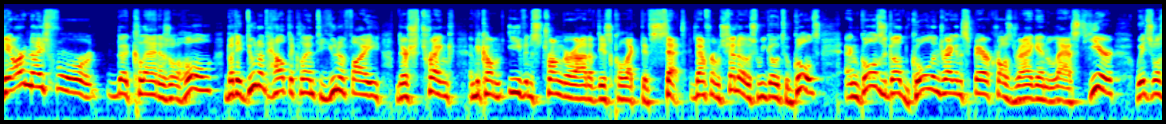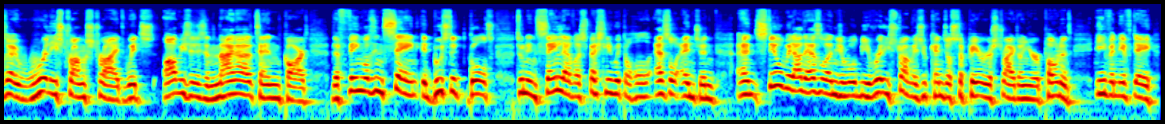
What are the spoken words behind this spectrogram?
they are nice for the clan as a whole, but they do not help the clan to unify their strength and become even stronger out of this collective set. Then from Shadows we go to Golds, and Golds got Golden Dragon Spear Cross Dragon last year, which was a really strong stride, which obviously is a 9 out of 10 card. The thing was insane, it boosted Golds to an insane level, especially with the whole Ezel engine, and still without the engine will be really strong as you can just superior stride on your opponent, even if they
